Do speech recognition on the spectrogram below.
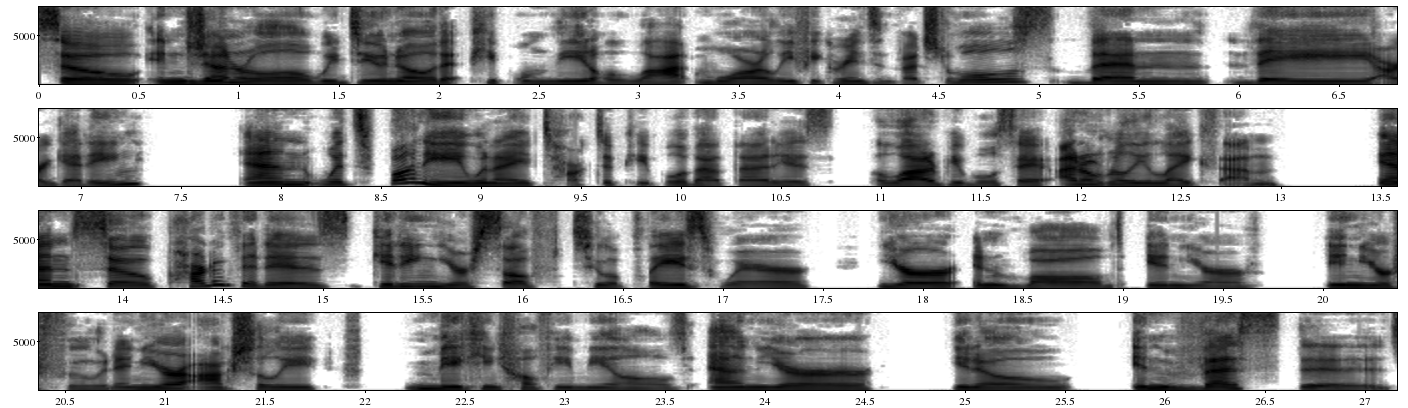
So, in general, we do know that people need a lot more leafy greens and vegetables than they are getting. And what's funny when I talk to people about that is a lot of people will say, I don't really like them. And so part of it is getting yourself to a place where you're involved in your in your food and you're actually making healthy meals and you're, you know, invested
